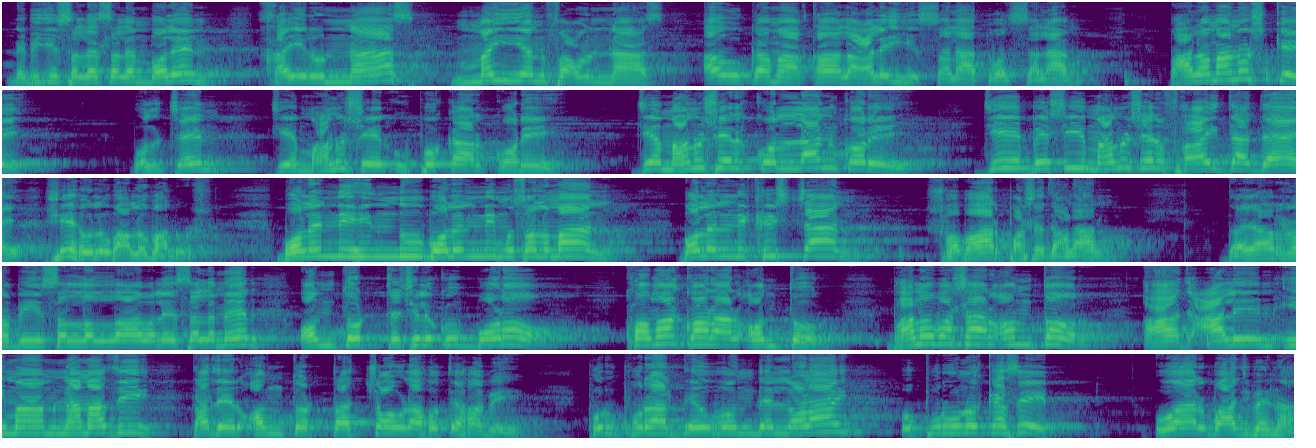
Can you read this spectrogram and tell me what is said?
নবীজি সাল্লাহ সাল্লাম বলেন খাইরুন্নাস মাইয়ান ফাউন্নাস আউ কামা কাল আলাইহি সালাম ভালো মানুষকে বলছেন, যে মানুষের উপকার করে, যে মানুষের কল্যাণ করে, যে বেশি মানুষের ফায়দা দেয়, সে হলো ভালো মানুষ। বলেননি হিন্দু, বলেননি মুসলমান, বলেননি খ্রিস্টান, সবার পাশে দাঁড়ান। দয়ার নবী সাল্লাহ সাল্লামের অন্তরটা ছিল খুব বড়। ক্ষমা করার অন্তর, ভালোবাসার অন্তর। আজ আলেম, ইমাম, নামাজি, তাদের অন্তরটা চওড়া হতে হবে। ফুরফুরার দেওবন্দের লড়াই ও পুরনো ক্যাসেট, ও আর বাজবে না।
